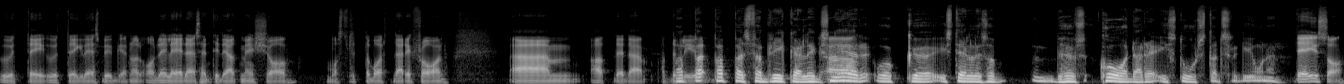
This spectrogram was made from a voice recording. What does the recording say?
ute, ute i glesbygden och, och det leder sen till det att människor måste flytta bort därifrån. Um, att det där, att det blir... Pappersfabriker läggs ja. ner och uh, istället så behövs kodare i storstadsregionen. Det är ju så.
